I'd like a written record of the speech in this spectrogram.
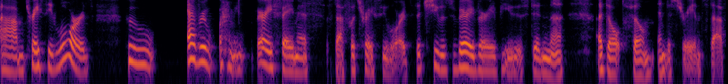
um, Traci Lords, who every i mean very famous stuff with traci lords that she was very very abused in the adult film industry and stuff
